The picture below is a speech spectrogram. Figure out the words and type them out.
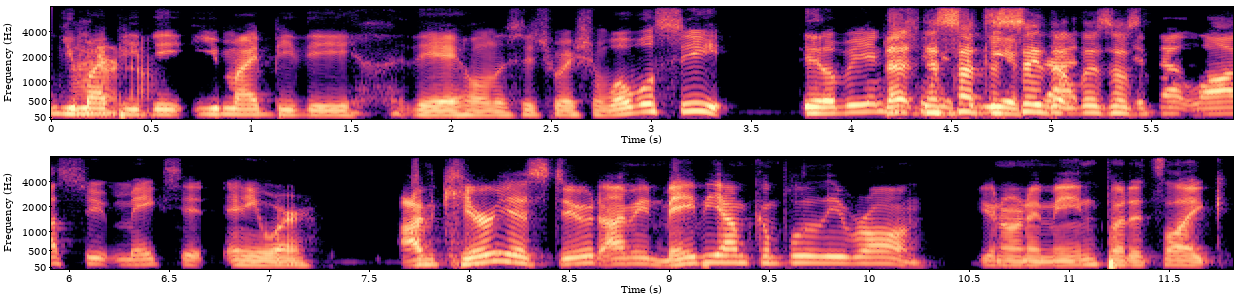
you I might be know. the you might be the the a hole in the situation. Well, we'll see. It'll be interesting. that's not to say that Lizzo's- if that lawsuit makes it anywhere. I'm curious, dude. I mean, maybe I'm completely wrong. You know what I mean? But it's like,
